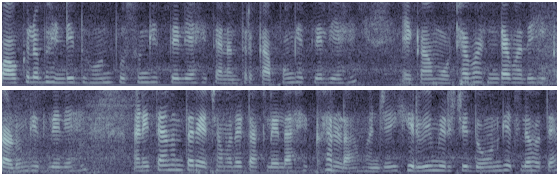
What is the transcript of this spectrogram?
पाव किलो भेंडी धुवून पुसून घेतलेली आहे त्यानंतर कापून घेतलेली आहे. एका मोठ्या भांड्यामध्ये ही काढून घेतलेली आहे. आणि त्यानंतर याच्यामध्ये टाकलेला आहे खरडा म्हणजे हिरवी मिरची दोन घेतल्या होत्या.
